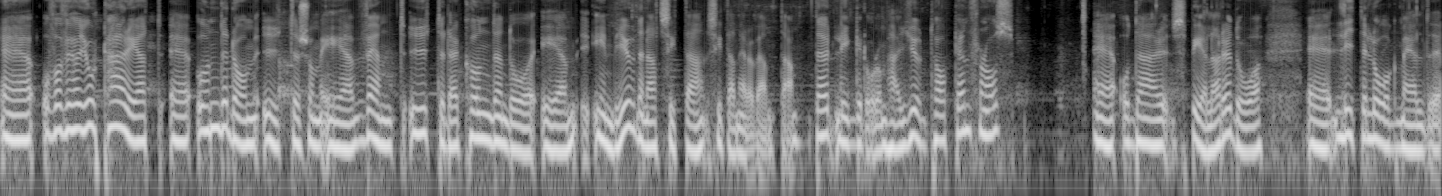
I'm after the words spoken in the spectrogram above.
Eh, och vad vi har gjort här är att eh, under de ytor som är väntytor där kunden då är inbjuden att sitta, sitta ner och vänta. Där ligger då de här ljudtaken från oss Eh, och där spelar det då eh, lite lågmäld eh,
